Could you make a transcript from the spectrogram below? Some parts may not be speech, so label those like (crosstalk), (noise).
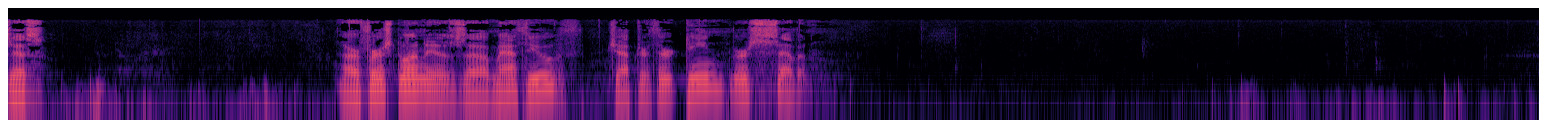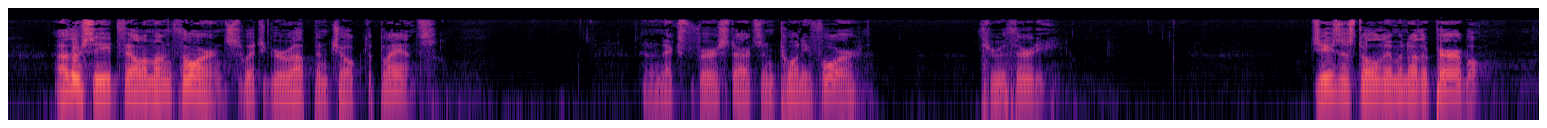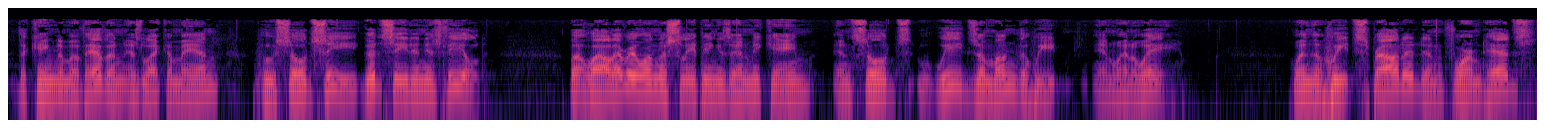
this. Our first one is uh, Matthew chapter 13, verse 7. Other seed fell among thorns, which grew up and choked the plants. And the next verse starts in 24 through 30. Jesus told them another parable. The kingdom of heaven is like a man who sowed seed, good seed in his field. But while everyone was sleeping, his enemy came and sowed weeds among the wheat and went away. When the wheat sprouted and formed heads,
